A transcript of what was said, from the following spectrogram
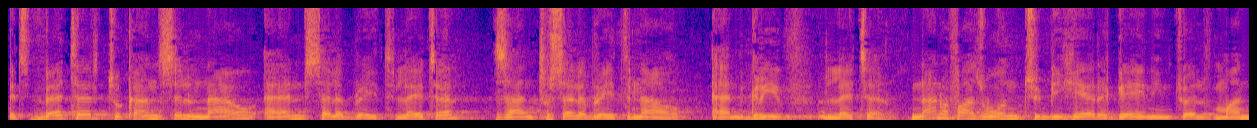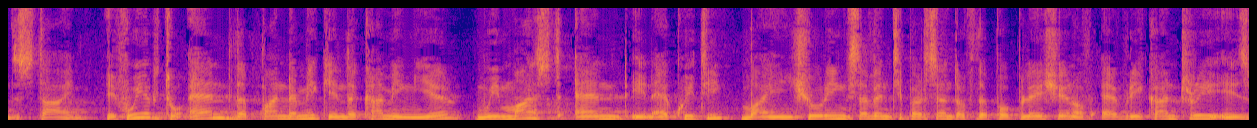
It's better to cancel now and celebrate later than to celebrate now and grieve later. None of us want to be here again in 12 months' time. If we are to end the pandemic in the coming year, we must end inequity by ensuring 70% of the population of every country is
